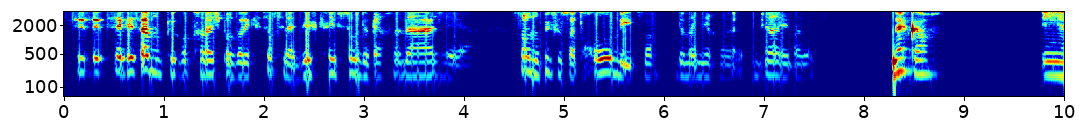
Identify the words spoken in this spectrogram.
c'était ça mon plus grand travail, je pense, dans l'écriture, c'est la description de personnages, et, euh, sans non plus que ce soit trop, mais tu vois, de manière euh, bien et balancée. D'accord. Et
